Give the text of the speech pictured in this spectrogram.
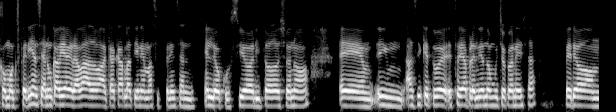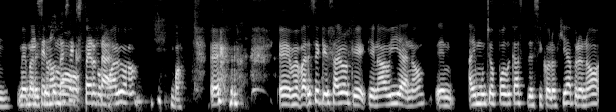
como experiencia, nunca había grabado, acá Carla tiene más experiencia en, locución y todo, yo no. así que tuve, estoy aprendiendo mucho con ella pero me pareció como, experta. algo, me parece que es algo que, que no había, ¿no? hay mucho podcast de psicología, pero no,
